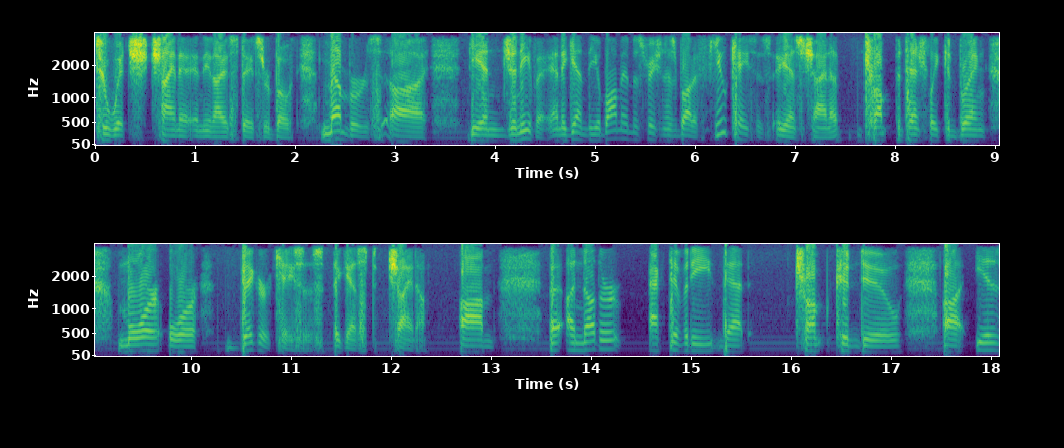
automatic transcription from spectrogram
to which China and the United States are both members uh, in Geneva. And again, the Obama administration has brought a few cases against China. Trump potentially could bring more or bigger cases against China. Um, another activity that Trump could do uh, is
